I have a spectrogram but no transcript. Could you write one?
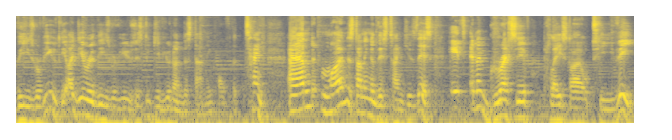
these reviews. The idea of these reviews is to give you an understanding of the tank. And my understanding of this tank is this. It's an aggressive playstyle TD.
